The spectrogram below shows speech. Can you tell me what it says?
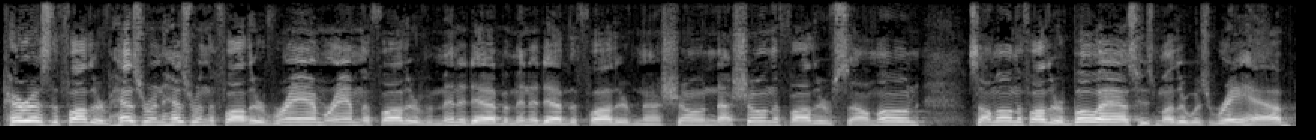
Perez the father of Hezron, Hezron the father of Ram, Ram the father of Amminadab, Amminadab the father of Nahshon, Nahshon the father of Salmon, Salmon the father of Boaz, whose mother was Rahab,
